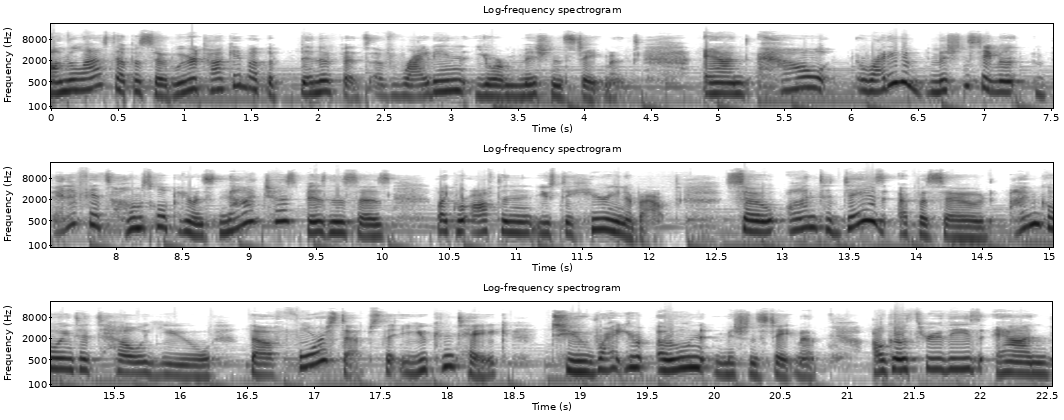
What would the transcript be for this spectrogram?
On the last episode, we were talking about the benefits of writing your mission statement and how writing a mission statement benefits homeschool parents, not just businesses like we're often used to hearing about. So, on today's episode, I'm going to tell you the four steps that you can take to write your own mission statement. I'll go through these and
